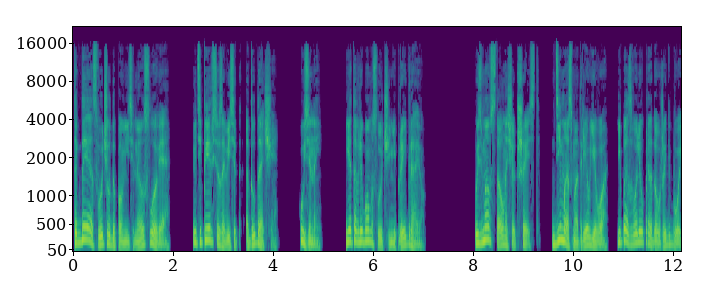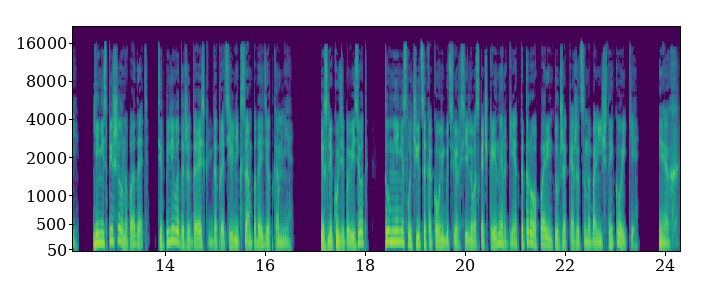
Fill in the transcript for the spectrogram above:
Тогда я озвучил дополнительные условия. И теперь все зависит от удачи. Кузиной. Я-то в любом случае не проиграю. Кузьма встал на счет шесть. Дима осмотрел его и позволил продолжить бой. Я не спешил нападать, терпеливо дожидаясь, когда противник сам подойдет ко мне. Если Кузе повезет, то у меня не случится какого-нибудь сверхсильного скачка энергии, от которого парень тут же окажется на больничной койке. Эх,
